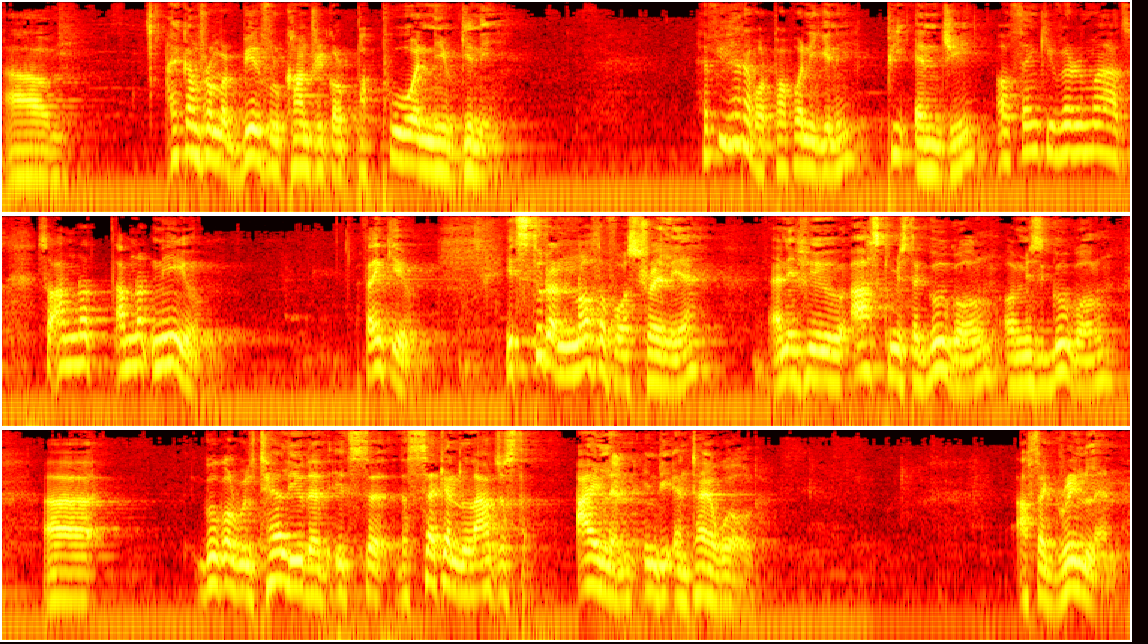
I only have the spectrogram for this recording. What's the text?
Um, I come from a beautiful country called Papua New Guinea. Have you heard about Papua New Guinea? PNG. Oh, thank you very much. So I'm not I'm not new. Thank you. It's to the north of Australia, and if you ask Mr. Google or Miss Google, uh, Google will tell you that it's uh, the second largest island in the entire world after Greenland.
